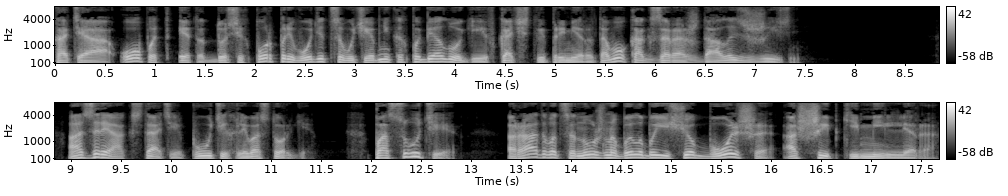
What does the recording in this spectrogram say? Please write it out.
Хотя опыт этот до сих пор приводится в учебниках по биологии в качестве примера того, как зарождалась жизнь. А зря, кстати, поутихли восторги. По сути, радоваться нужно было бы еще больше ошибки Миллера.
